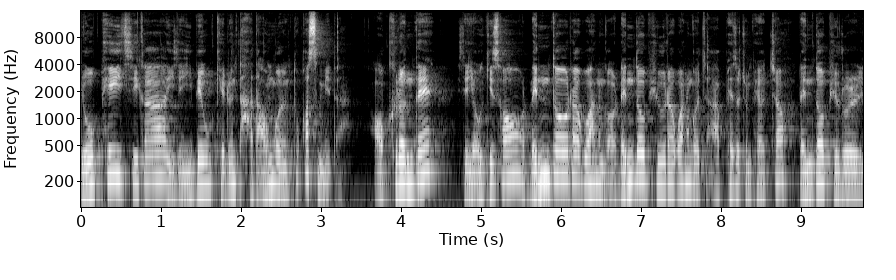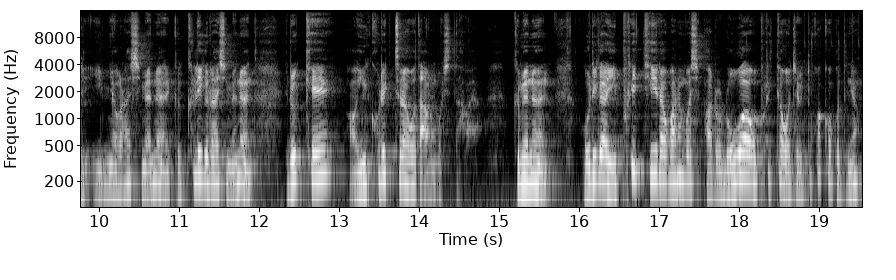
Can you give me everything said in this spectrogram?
요 페이지가 이제 205K는 다 나온 거는 똑같습니다. 어, 그런데 이제 여기서 렌더라고 하는 거 렌더 뷰라고 하는 거 앞에서 좀 배웠죠? 렌더 뷰를 입력을 하시면은 그 클릭을 하시면은 이렇게 어, 인코렉트라고 나오는 것이 나와요 그러면은 우리가 이 프리티라고 하는 것이 바로 로우하고 프리티하고 어차피 똑같거든요.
